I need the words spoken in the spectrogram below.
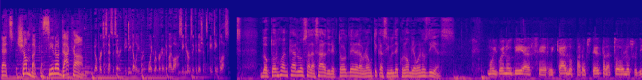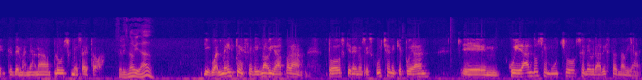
That's chumbacasino.com. No purchase necessary. BGW. Void were prohibited by law. See terms and conditions. 18 plus. Doctor Juan Carlos Salazar, director de la Aeronáutica Civil de Colombia. Buenos días. Muy buenos días, eh, Ricardo, para usted, para todos los oyentes de Mañana Plus, mesa de trabajo. Feliz Navidad. Igualmente, feliz Navidad para todos quienes nos escuchan y que puedan, eh, cuidándose mucho, celebrar estas Navidades.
